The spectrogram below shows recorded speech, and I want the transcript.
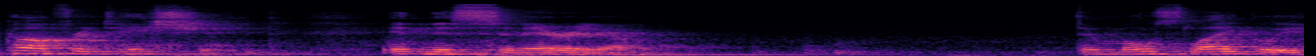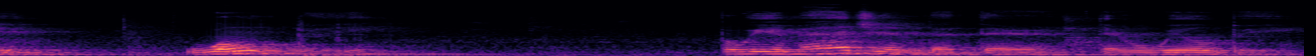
confrontation in this scenario. There most likely won't be, but we imagine that there, there will be.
